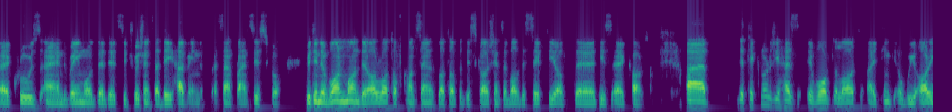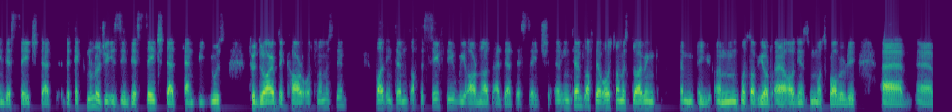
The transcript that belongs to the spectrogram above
uh, Cruise and Waymo, the, the, situations that they have in San Francisco, within the one month, there are a lot of concerns, a lot of discussions about the safety of the, these uh, cars. Uh, the technology has evolved a lot. I think we are in the stage that the technology is in the stage that can be used to drive the car autonomously. But in terms of the safety, we are not at that stage. In terms of the autonomous driving um, most of your uh, audience most probably uh, uh,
